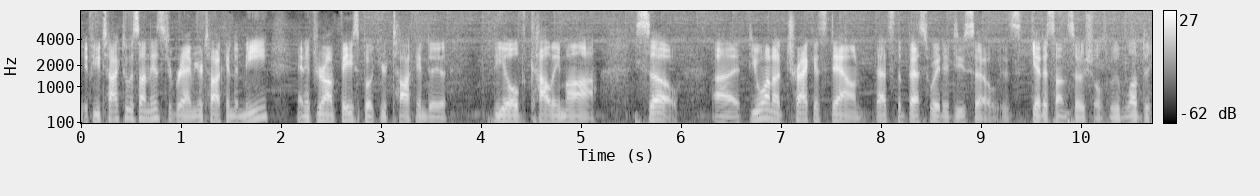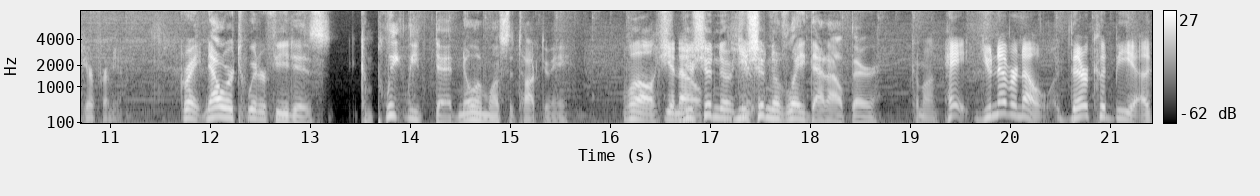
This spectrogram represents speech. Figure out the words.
If you talk to us on Instagram, you're talking to me. And if you're on Facebook, you're talking to the old Kali Ma. So uh, if you want to track us down, that's the best way to do so. Is get us on socials. We'd love to hear from you. Great. Now our Twitter feed is completely dead. No one wants to talk to me. Well, you know, you shouldn't have. You, you- shouldn't have laid that out there. Come on. Hey, you never know. There could be a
